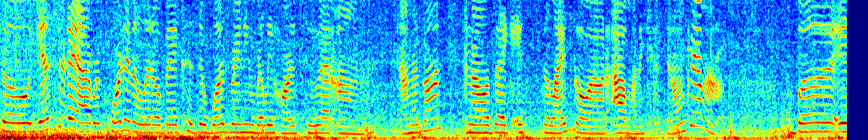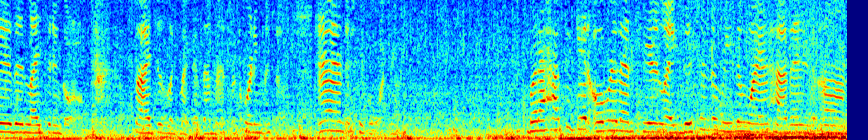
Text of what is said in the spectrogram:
So yesterday I recorded a little bit because it was raining really hard too at um Amazon. And I was like, if the lights go out, I want to catch it on camera. But it, the lights didn't go out. So I just looked like a dumbass recording myself. And there's people watching me. But I have to get over that fear. Like, this is the reason why I haven't um,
